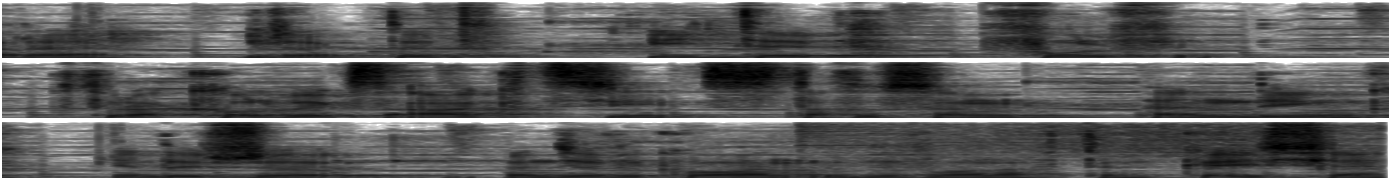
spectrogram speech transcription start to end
rejected i typ fulfilled którakolwiek z akcji z statusem pending, nie dość, że będzie wywołana w tym case'ie,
